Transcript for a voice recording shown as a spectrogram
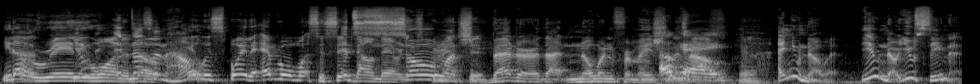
You Yes. don't really want to know. it know. doesn't help. It would spoil it. Everyone wants to sit It's down there and so experience much it. better that no information is out. Yeah. And you know it. You know, you've seen it.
